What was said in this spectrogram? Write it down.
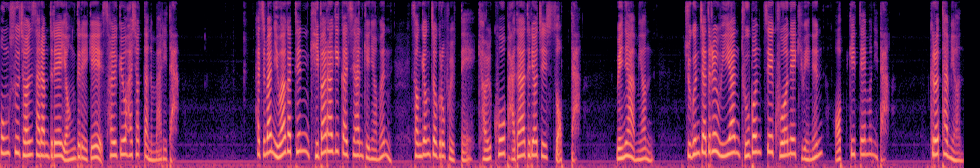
홍수 전 사람들의 영들에게 설교하셨다는 말이다. 하지만 이와 같은 기발하기까지 한 개념은 성경적으로 볼 때 결코 받아들여질 수 없다. 왜냐하면 죽은 자들을 위한 두 번째 구원의 기회는 없기 때문이다. 그렇다면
